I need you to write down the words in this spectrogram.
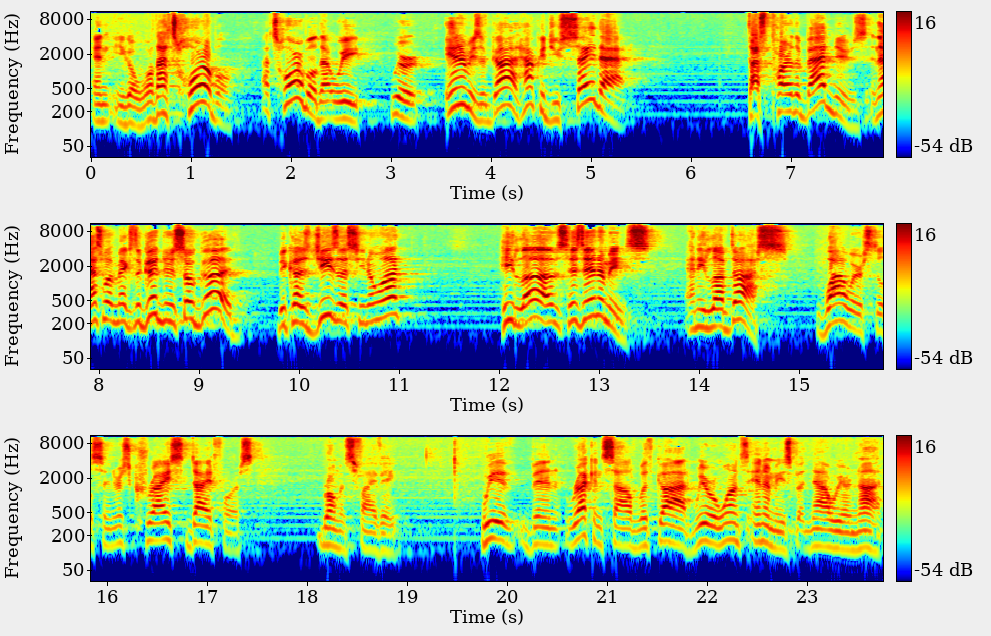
And you go, well, that's horrible. That's horrible that we, we're enemies of God. How could you say that? That's part of the bad news. And that's what makes the good news so good. Because Jesus, you know what? He loves his enemies. And he loved us. While we were still sinners, Christ died for us. Romans 5 8. We have been reconciled with God. We were once enemies, but now we are not.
